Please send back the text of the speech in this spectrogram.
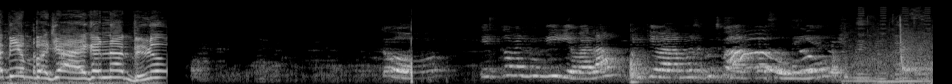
अभी मज़ा आएगा ना भिड़ो। तो इसका मैं लूँगी ये वाला क्योंकि वाला मुझे कुछ खास पसंद नहीं है।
